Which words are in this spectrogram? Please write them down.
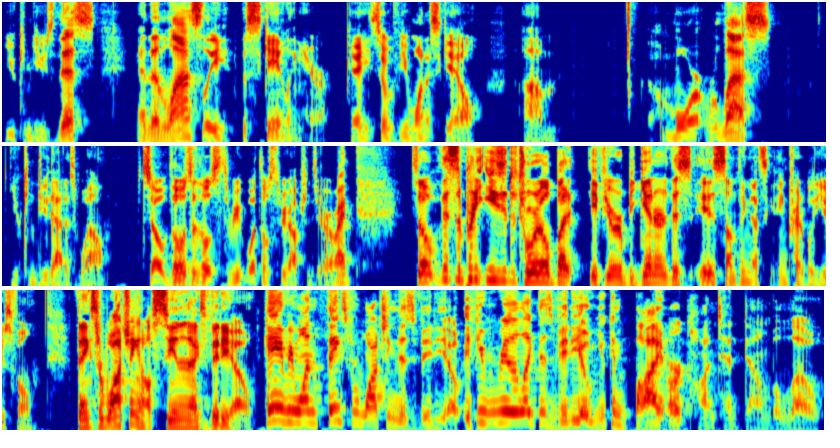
you can use this. And then lastly, the scaling here. Okay, so if you want to scale um, more or less, you can do that as well. So those are those three, what those three options here, all right? So this is a pretty easy tutorial, but if you're a beginner, this is something that's incredibly useful. Thanks for watching, and I'll see you in the next video. Hey everyone, thanks for watching this video. If you really like this video, you can buy our content down below.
